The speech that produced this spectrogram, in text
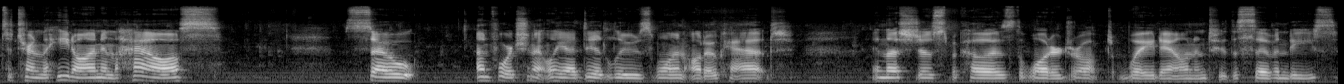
to turn the heat on in the house. So, unfortunately, I did lose one Otocat. And that's just because the water dropped way down into the 70s.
